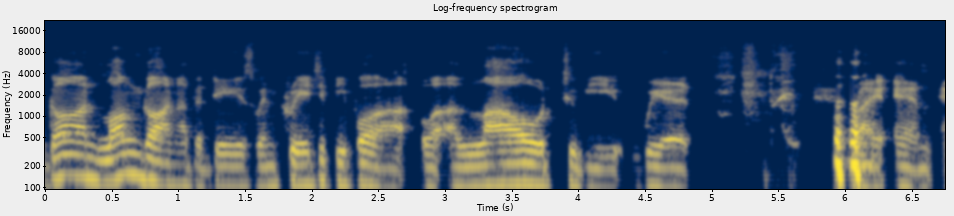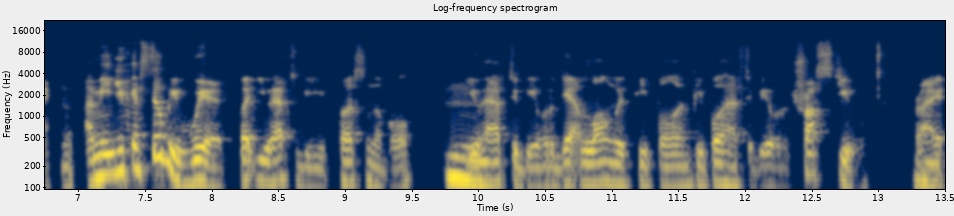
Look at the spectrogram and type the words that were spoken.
gone, long gone are the days when creative people are were allowed to be weird, right? And, and I mean, you can still be weird, but you have to be personable. You Mm. have to be able to get along with people, and people have to be able to trust you, right?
